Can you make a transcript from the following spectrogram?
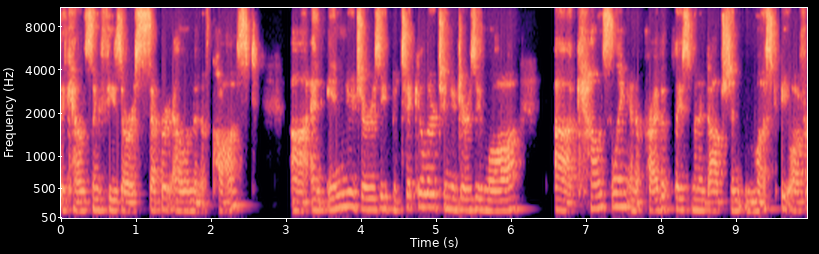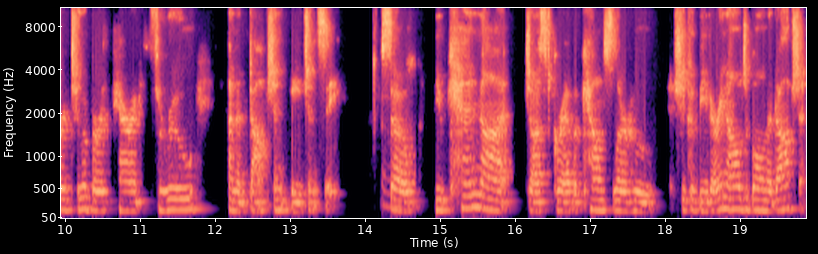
the counseling fees are a separate element of cost. Uh, and in New Jersey, particular to New Jersey law, uh, counseling in a private placement adoption must be offered to a birth parent through an adoption agency. So you cannot just grab a counselor who she could be very knowledgeable in adoption,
